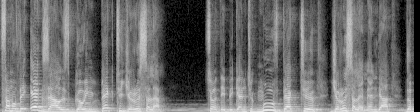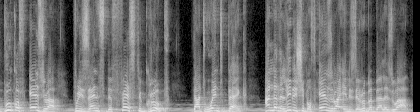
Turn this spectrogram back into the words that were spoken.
some of the exiles going back to Jerusalem. So they began to move back to Jerusalem. And uh, the book of Ezra presents the first group that went back under the leadership of Ezra and Zerubbabel as well.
